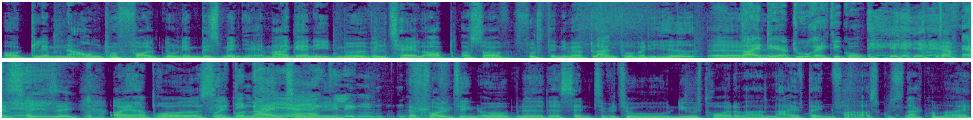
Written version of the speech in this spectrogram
og glemme navn på folk, nogle embedsmænd, jeg meget gerne i et møde vil tale op, og så fuldstændig være blank på, hvad de hed. Øh, Nej, der, du er rigtig god. ja, præcis, ikke? Og jeg har prøvet at sige på live tv, da Folketinget åbnede, der sendte TV2 News, tror jeg, der var live derindefra og skulle snakke med mig.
